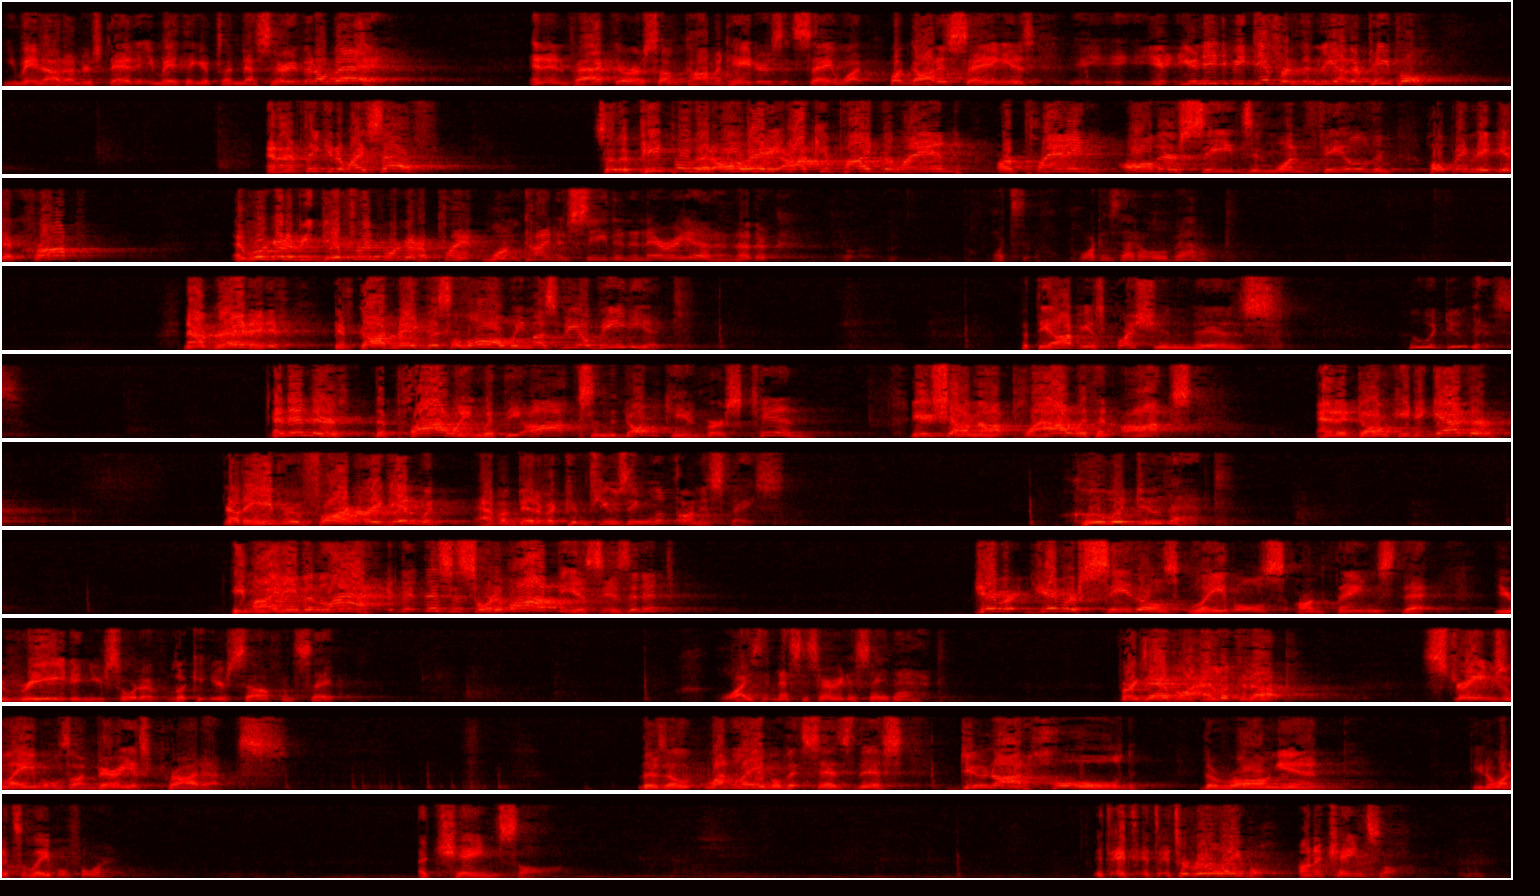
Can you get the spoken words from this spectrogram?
You may not understand it, you may think it's unnecessary, but obey. And in fact, there are some commentators that say what, what God is saying is you, you need to be different than the other people. And I'm thinking to myself, so the people that already occupied the land are planting all their seeds in one field and hoping they get a crop? And we're going to be different. We're going to plant one kind of seed in an area and another. What's, what is that all about? Now, granted, if, if God made this a law, we must be obedient. But the obvious question is who would do this? And then there's the plowing with the ox and the donkey in verse 10. You shall not plow with an ox and a donkey together. Now, the Hebrew farmer, again, would have a bit of a confusing look on his face. Who would do that? He might even laugh. This is sort of obvious, isn't it? Do you, ever, do you ever see those labels on things that you read and you sort of look at yourself and say, why is it necessary to say that? For example, I looked it up. Strange labels on various products. There's a one label that says this, do not hold the wrong end. Do you know what it's a label for? A chainsaw. It's, it's, it's a real label on a chainsaw.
